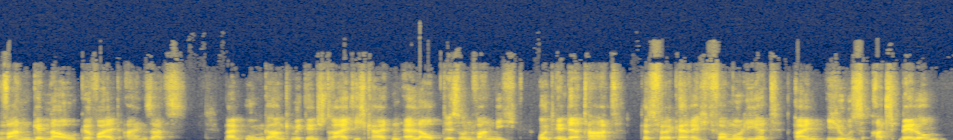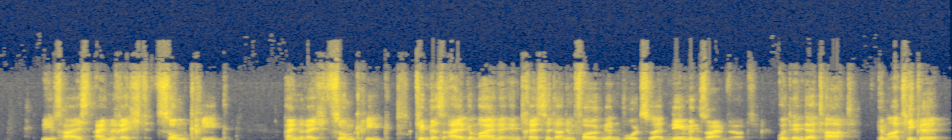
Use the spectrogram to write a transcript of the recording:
wann genau Gewalteinsatz beim Umgang mit den Streitigkeiten erlaubt ist und wann nicht. Und in der Tat, das Völkerrecht formuliert ein Jus ad bellum, wie es heißt, ein Recht zum Krieg, ein Recht zum Krieg, dem das allgemeine Interesse dann im Folgenden wohl zu entnehmen sein wird. Und in der Tat, im Artikel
